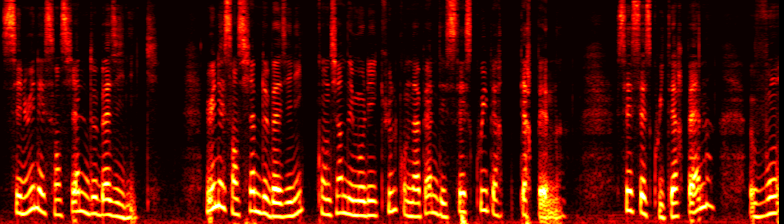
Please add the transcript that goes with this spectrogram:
c'est l'huile essentielle de basilic. L'huile essentielle de basilic contient des molécules qu'on appelle des sesquiterpènes. Ces sesquiterpènes vont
